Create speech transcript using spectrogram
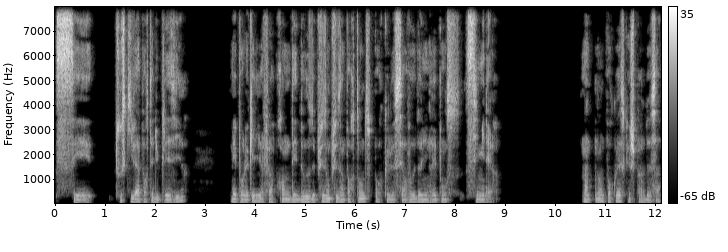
c'est tout ce qui va apporter du plaisir, mais pour lequel il va falloir prendre des doses de plus en plus importantes pour que le cerveau donne une réponse similaire. Maintenant, pourquoi est-ce que je parle de ça?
